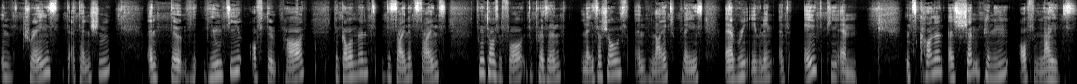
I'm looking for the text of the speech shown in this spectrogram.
increase the attention and the beauty of the park, the government decided since 2004 to present laser shows and light plays every evening at 8 p.m. It's called a champagne of lights.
